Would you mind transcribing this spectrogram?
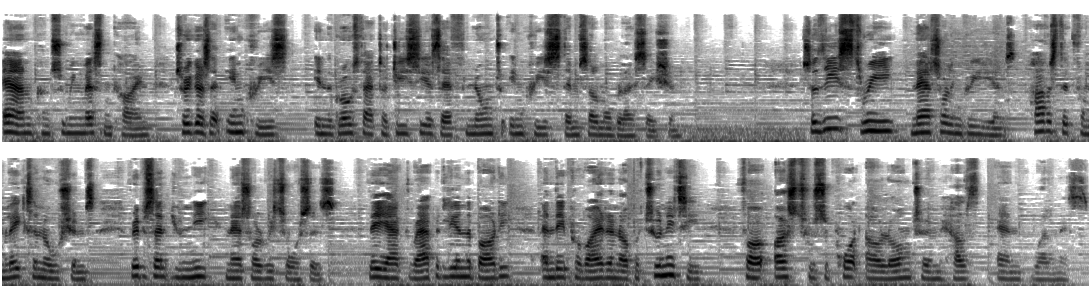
And consuming Mesenkine triggers an increase in the growth factor GCSF known to increase stem cell mobilization. So these three natural ingredients harvested from lakes and oceans represent unique natural resources. They act rapidly in the body and they provide an opportunity for us to support our long term health and wellness.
